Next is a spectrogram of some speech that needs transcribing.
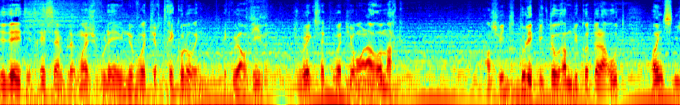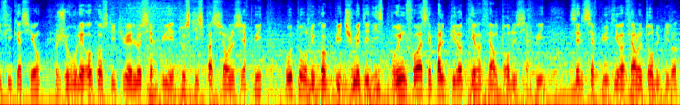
L'idée était très simple. Moi, je voulais une voiture très colorée, des couleurs vives. Je voulais que cette voiture, on la remarque. Ensuite, tous les pictogrammes du code de la route ont une signification. Je voulais reconstituer le circuit et tout ce qui se passe sur le circuit autour du cockpit. Je m'étais dit, pour une fois, c'est pas le pilote qui va faire le tour du circuit, c'est le circuit qui va faire le tour du pilote.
